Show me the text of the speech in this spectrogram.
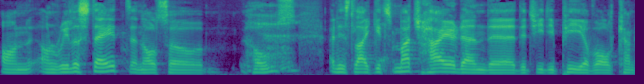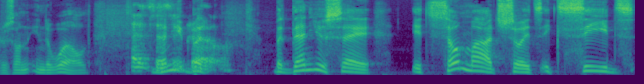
on on real estate and also homes, yeah. and it's like it's much higher than the, the GDP of all countries on in the world. That's then you, but, but then you say it's so much so it exceeds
